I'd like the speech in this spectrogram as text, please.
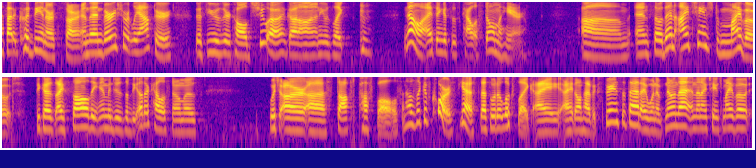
I thought it could be an earth star. And then very shortly after, this user called Shua got on and he was like, no, I think it's this calostoma here. Um, and so then I changed my vote because I saw the images of the other calostomas, which are uh, stalked puffballs. And I was like, of course, yes, that's what it looks like. I, I don't have experience with that. I wouldn't have known that. And then I changed my vote.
